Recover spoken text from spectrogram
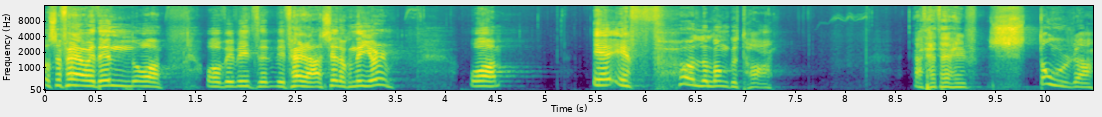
og så færre vi inn, og, og vi, vi, vi færre, ser dere nye, Og jeg, jeg føler langt ta at dette her store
